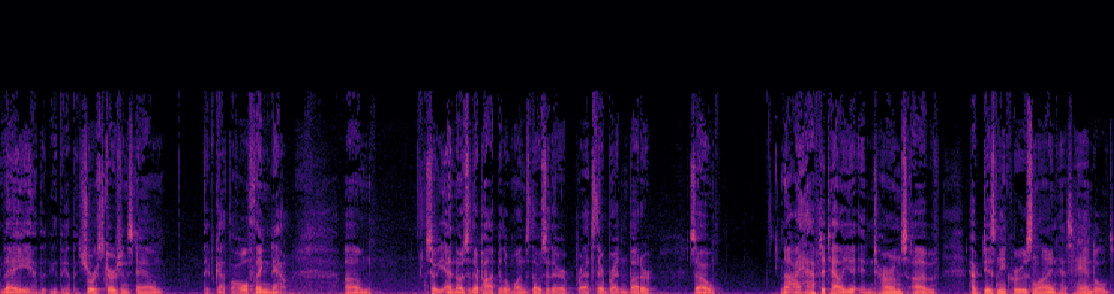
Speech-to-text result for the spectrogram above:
They have the, they got the shore excursions down. They've got the whole thing down. Um, so yeah, and those are their popular ones. Those are their that's their bread and butter. So now I have to tell you, in terms of how Disney Cruise Line has handled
